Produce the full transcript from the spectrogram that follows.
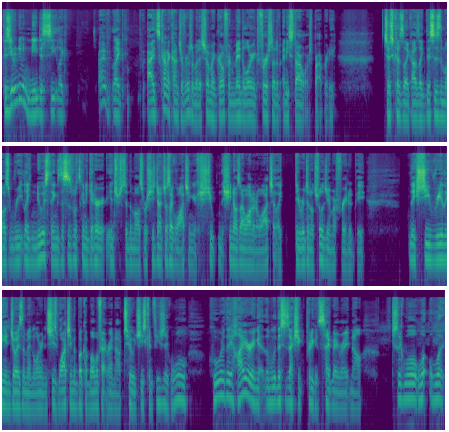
because you don't even need to see like I've like I, it's kind of controversial, but I showed my girlfriend Mandalorian first out of any Star Wars property, just because like I was like, this is the most re- like newest things. This is what's going to get her interested the most. Where she's not just like watching it. She she knows I wanted to watch it. Like the original trilogy, I'm afraid would be. Like she really enjoys the Mandalorian, and she's watching the Book of Boba Fett right now too, and she's confused. She's like, whoa, who are they hiring? This is actually pretty good segue right now. She's like, well, what, what?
